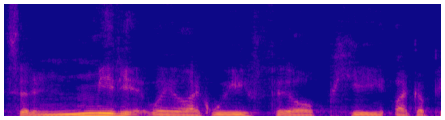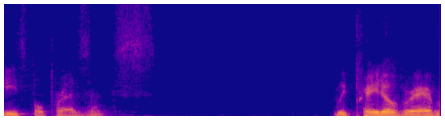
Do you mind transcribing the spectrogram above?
said immediately like we feel pe- like a peaceful presence. We prayed over every,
